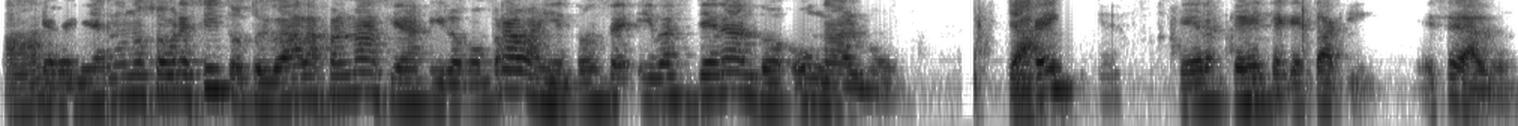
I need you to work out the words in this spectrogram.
que venían unos sobrecitos, tú ibas a la farmacia y lo comprabas y entonces ibas llenando un álbum. Ya. Que, era, que es este que está aquí, ese álbum.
